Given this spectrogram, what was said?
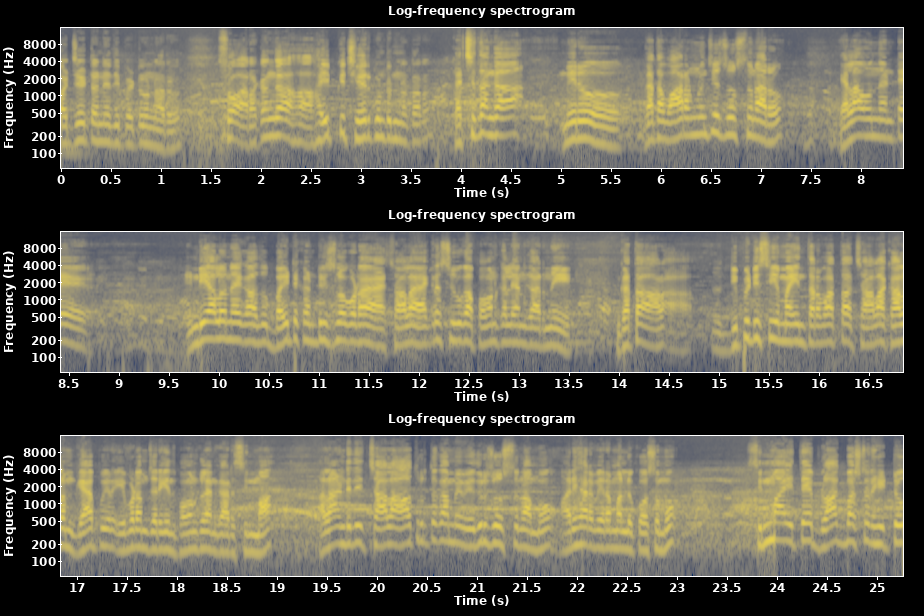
బడ్జెట్ అనేది పెట్టి ఉన్నారు సో ఆ రకంగా ఆ హైప్కి చేరుకుంటున్నటారా ఖచ్చితంగా మీరు గత వారం నుంచి చూస్తున్నారు. ఎలా ఉందంటే ఇండియాలోనే కాదు బయట కంట్రీస్లో కూడా చాలా అగ్రెసివ్గా పవన్ కళ్యాణ్ గారిని గత డిప్యూటీ సీఎం అయిన తర్వాత చాలా కాలం గ్యాప్ ఇవ్వడం జరిగింది పవన్ కళ్యాణ్ గారి సినిమా. అలాంటిది చాలా ఆతృతగా మేము ఎదురు చూస్తున్నాము హరిహర వీరమల్లు కోసము. సినిమా అయితే బ్లాక్ బస్టర్ హిట్టు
